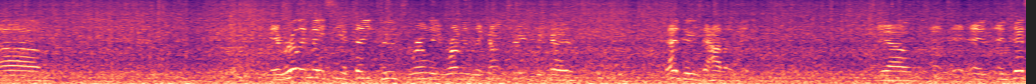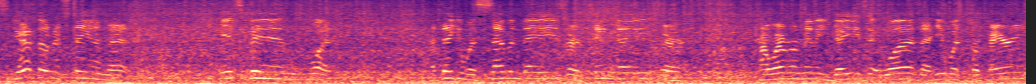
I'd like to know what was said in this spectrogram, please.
um, it really makes you think who's really running the country because that dude's out of it. You know, and, and just you have to understand that it's been what I think it was seven days or ten days or however many days it was that he was preparing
